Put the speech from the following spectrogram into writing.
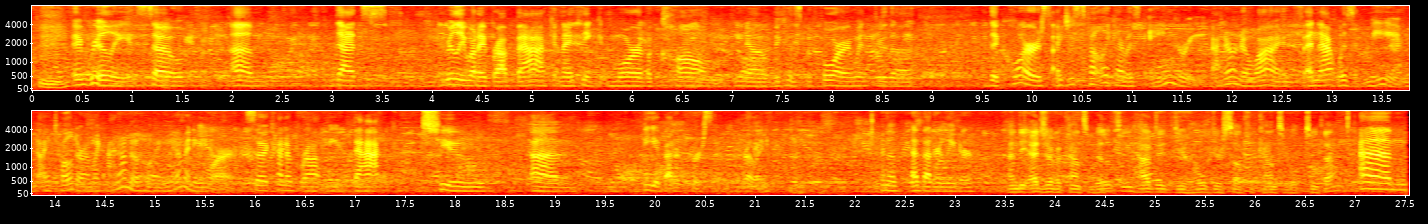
mm-hmm. it really so um, that's really what I brought back and I think more of a calm you know because before I went through the the course, I just felt like I was angry. I don't know why. And that wasn't me. And I told her, I'm like, I don't know who I am anymore. So it kind of brought me back to um, be a better person, really, and a, a, better leader. And the edge of accountability, how did you hold yourself accountable to that? Um,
